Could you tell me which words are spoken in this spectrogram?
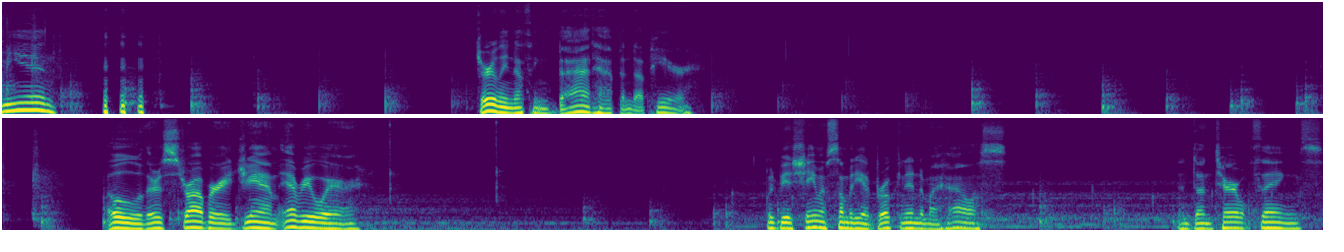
Let me in. Surely nothing bad happened up here. Oh, there's strawberry jam everywhere. Would be a shame if somebody had broken into my house and done terrible things.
